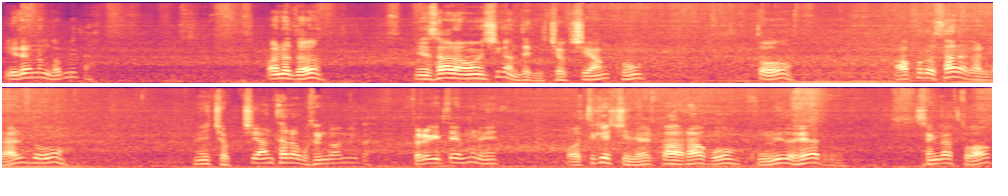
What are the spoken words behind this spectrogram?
이러는 겁니다. 어느덧 이 살아온 시간들이 적지 않고 또 앞으로 살아갈 날도 적지 않다라고 생각합니다. 그렇기 때문에 어떻게 지낼까라고 궁리도 해야 되고 생각도 하고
